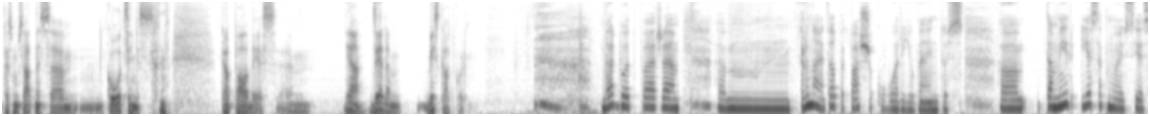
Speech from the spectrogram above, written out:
kas mums atnesa um, kūciņas, kā paldies. Um, jā, dziedam viskaut kur. Varbūt par um, um, runājot vēl par pašu kori Juventus. Um, tam ir iesakņojusies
